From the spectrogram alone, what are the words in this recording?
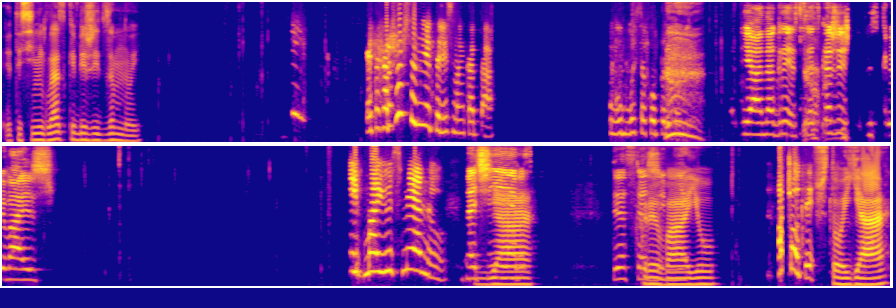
Эта синеглазка бежит за мной. Это хорошо, что у меня талисман кота? Могу высоко прыгать. Адриана Гресс, расскажи, что ты скрываешь. И в мою смену. Точнее, Я ты скрываю, А что ты? что я...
